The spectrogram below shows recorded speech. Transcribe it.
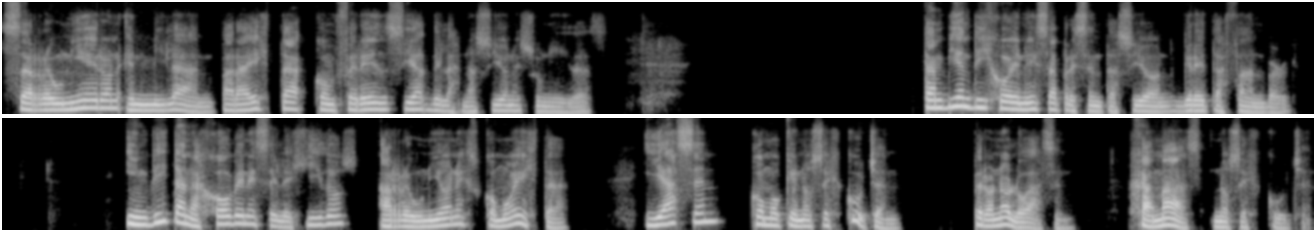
se reunieron en Milán para esta conferencia de las Naciones Unidas. También dijo en esa presentación Greta Thunberg, invitan a jóvenes elegidos a reuniones como esta y hacen como que nos escuchan, pero no lo hacen. Jamás nos escuchan.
